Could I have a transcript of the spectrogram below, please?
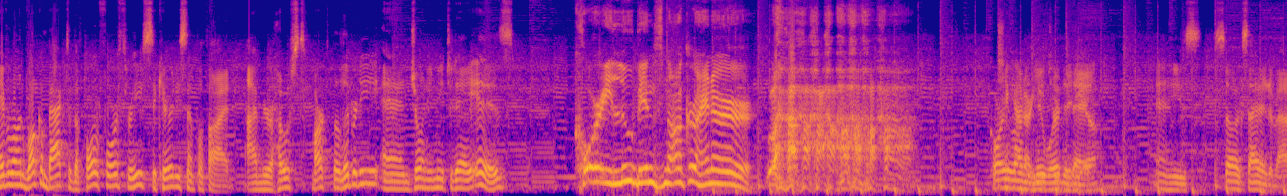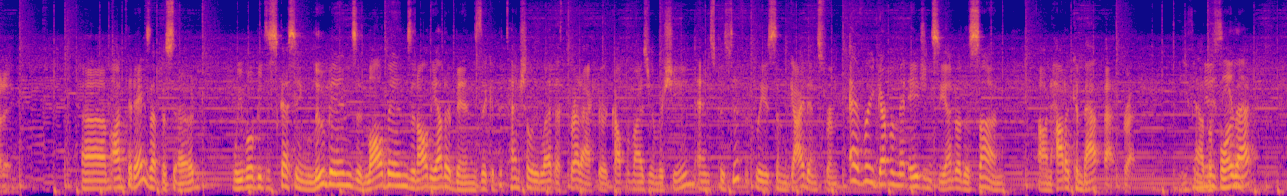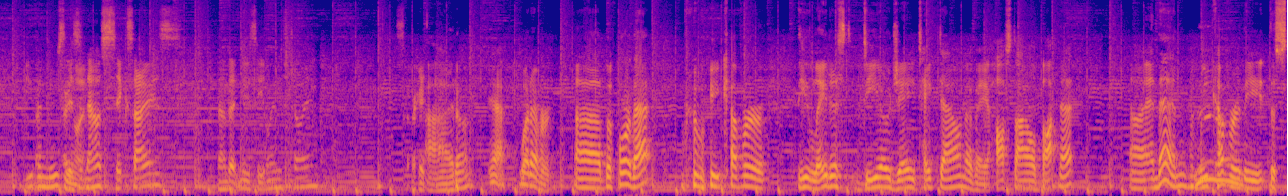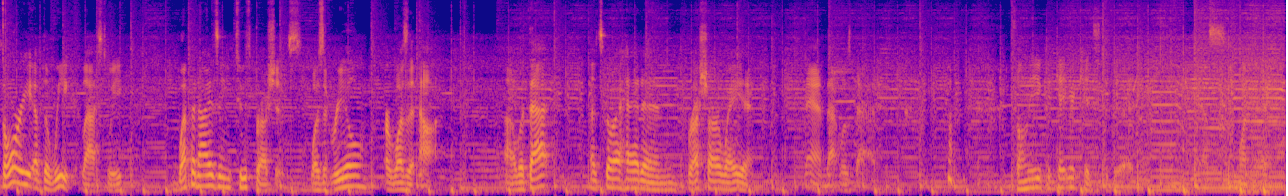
Hey everyone, welcome back to the 443 Security Simplified. I'm your host, Mark Laliberte, and joining me today is Corey Lubin's Nachreiner. Corey learned a new word video. today, and he's so excited about it. Um, on today's episode, we will be discussing LOOBins and Lolbins and all the other bins that could potentially let a threat actor compromise your machine, and specifically some guidance from every government agency under the sun on how to combat that threat. Even now, New before Zealand. that, even New Zealand. Is it now six eyes? Now that New Zealand's joined? Sorry. I don't. Yeah, whatever. Uh, before that, we cover the latest DOJ takedown of a hostile botnet. Uh, and then we cover the, the story of the week last week weaponizing toothbrushes. Was it real or was it not? Uh, with that, let's go ahead and brush our way in. Man, that was bad. if only you could get your kids to do it. Yes, one day.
